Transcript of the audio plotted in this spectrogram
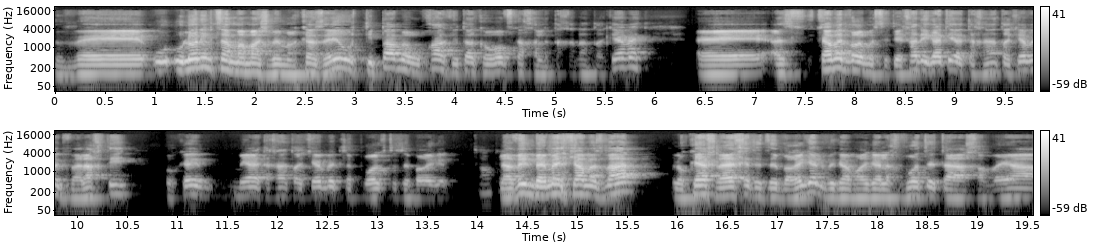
והוא הוא לא נמצא ממש במרכז העיר, הוא טיפה מרוחק, יותר קרוב ככה לתחנת רכבת, אה, אז כמה דברים עשיתי, אחד הגעתי לתחנת רכבת והלכתי, אוקיי, מהתחנת רכבת לפרויקט הזה ברגל, להבין באמת כמה זמן לוקח ללכת את זה ברגל וגם רגע לחוות את החוויה,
